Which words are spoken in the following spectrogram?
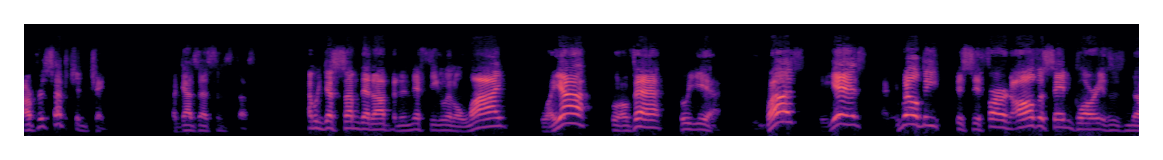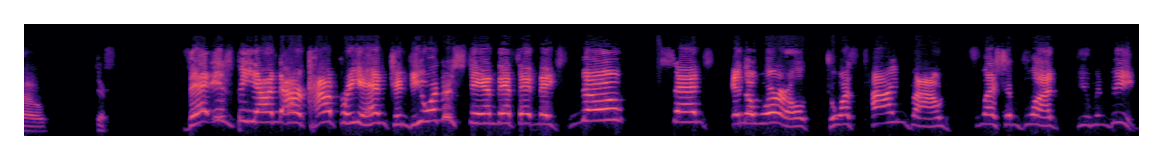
Our perception changes, but God's essence doesn't. And we just summed that up in a nifty little line. Huaya, huoveh, huyeh. He was, he is, and he will be. It's in all the same glory. There's no. That is beyond our comprehension. Do you understand that? That makes no sense in the world to us time bound, flesh and blood human beings.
